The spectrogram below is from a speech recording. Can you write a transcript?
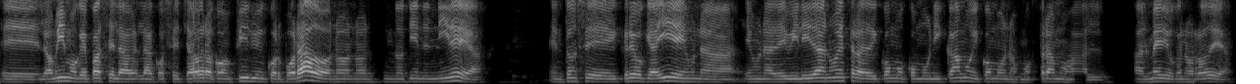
Eh, lo mismo que pase la, cosechadora con filio incorporado, no, no, tienen ni idea. Entonces creo que ahí es una, es una debilidad nuestra de cómo comunicamos y cómo nos mostramos al, medio que nos rodea.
